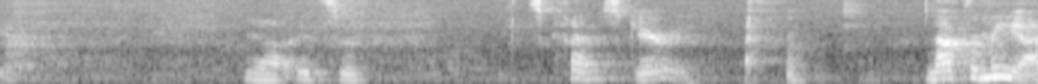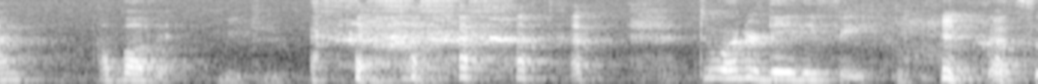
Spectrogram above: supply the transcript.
Yeah. Yeah, it's a, it's kind of scary. Not for me, I'm above it, Me too. two hundred eighty feet. That's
